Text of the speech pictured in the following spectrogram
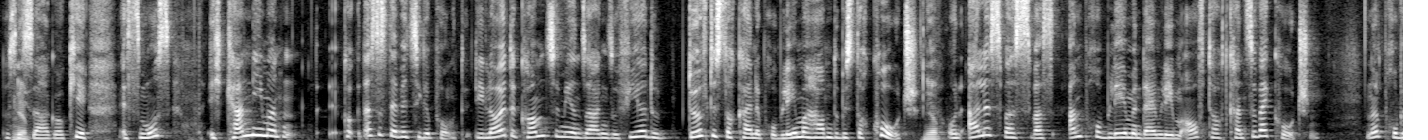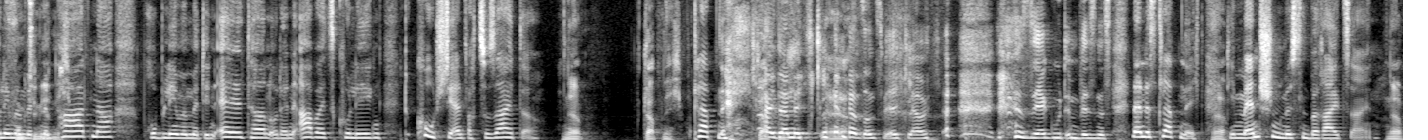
dass ich sage, okay, es muss, ich kann niemanden, das ist der witzige Punkt. Die Leute kommen zu mir und sagen, Sophia, du dürftest doch keine Probleme haben, du bist doch Coach. Und alles, was, was an Problemen in deinem Leben auftaucht, kannst du wegcoachen. Ne? Probleme mit einem Partner, Probleme mit den Eltern oder den Arbeitskollegen. Du coachst die einfach zur Seite. Ja. Klappt nicht. Klappt nicht. Klappt Leider nicht. nicht. Ja, ja. Sonst wäre ich, glaube ich, sehr gut im Business. Nein, es klappt nicht. Ja. Die Menschen müssen bereit sein. Ne?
